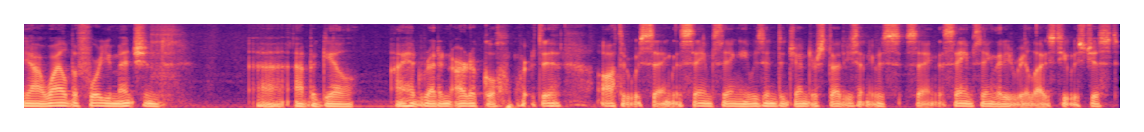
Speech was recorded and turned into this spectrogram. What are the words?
Yeah, a while before you mentioned uh, Abigail, I had read an article where the author was saying the same thing. He was into gender studies and he was saying the same thing that he realized he was just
